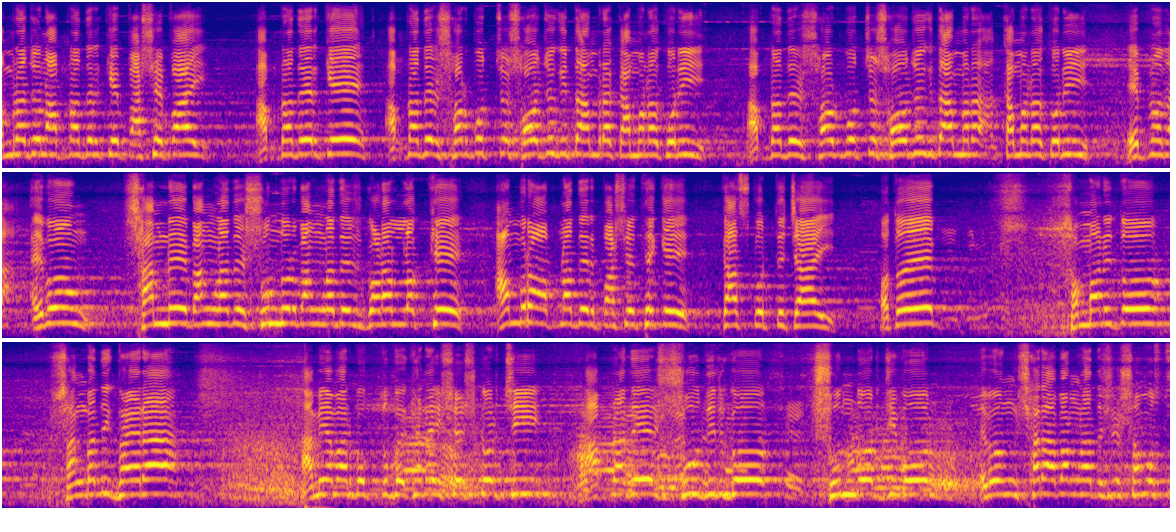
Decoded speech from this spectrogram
আমরা যেন আপনাদেরকে পাশে পাই, আপনাদেরকে, আপনাদের সর্বোচ্চ সহযোগিতা আমরা কামনা করি। আপনাদের সর্বোচ্চ সহযোগিতা আমরা কামনা করি। এবং- সামনে বাংলাদেশ, সুন্দর বাংলাদেশ গড়ার লক্ষ্যে আমরা আপনাদের পাশে থেকে কাজ করতে চাই। অতএব সম্মানিত সাংবাদিক ভাইরা আমি আমার বক্তব্য এখানেই শেষ করছি। আপনাদের সুদীর্ঘ, সুন্দর জীবন এবং সারা বাংলাদেশের সমস্ত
